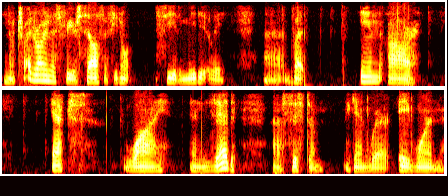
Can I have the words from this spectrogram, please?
you know, try drawing this for yourself if you don't see it immediately. Uh, but in our X, Y, and Z uh, system, again, where A1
